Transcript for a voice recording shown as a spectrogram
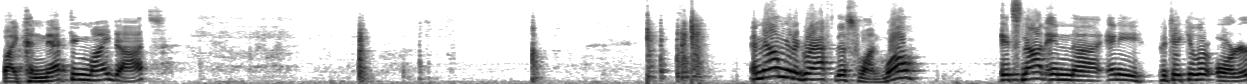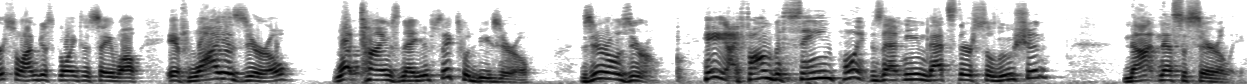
by connecting my dots. And now I'm going to graph this one. Well, it's not in uh, any particular order. So I'm just going to say, well, if y is 0, what times negative 6 would be 0? 0, 0. Hey, I found the same point. Does that mean that's their solution? Not necessarily.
